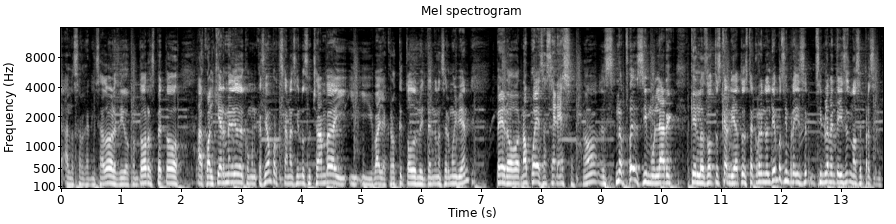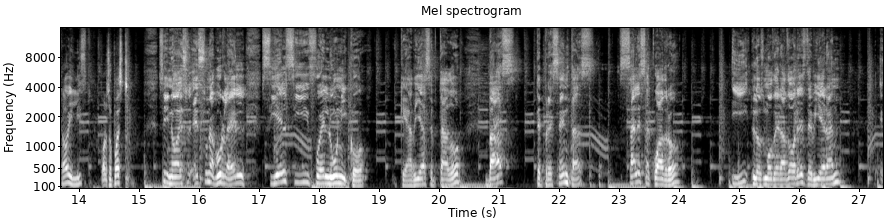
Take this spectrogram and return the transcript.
a los organizadores, digo, con todo respeto a cualquier medio de comunicación porque están haciendo su chamba y, y- y vaya, creo que todos lo intentan hacer muy bien, pero no puedes hacer eso, ¿no? No puedes simular que los otros candidatos están corriendo el tiempo, siempre dice- simplemente dices no se presentó y listo. Por supuesto. Sí, no, es, es una burla. Él, si él sí fue el único que había aceptado, vas, te presentas, sales a cuadro y los moderadores debieran. eh,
